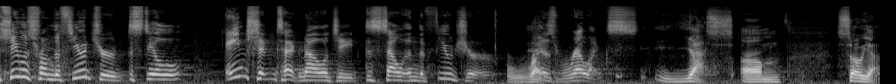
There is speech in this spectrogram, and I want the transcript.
She was from the future to steal ancient technology to sell in the future Right. as relics. yes um, so yeah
